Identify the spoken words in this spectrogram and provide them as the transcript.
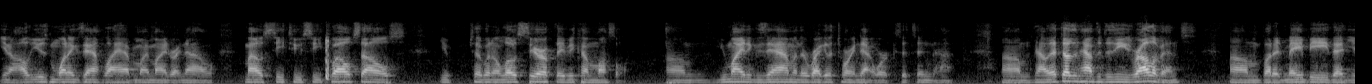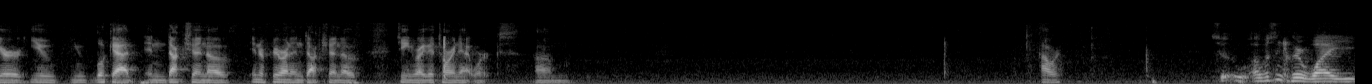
you know, I'll use one example I have in my mind right now: mouse C2C12 cells. You put in a low serum, they become muscle. Um, you might examine the regulatory networks that's in that. Um, now that doesn't have the disease relevance, um, but it may be that you you you look at induction of interferon induction of gene regulatory networks. Um, Howard. So I wasn't clear why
